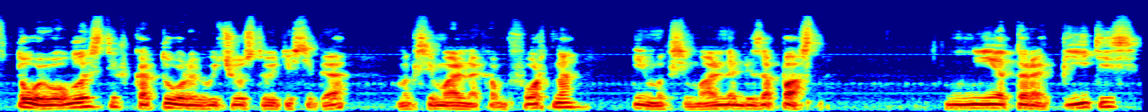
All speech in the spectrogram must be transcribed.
в той области, в которой вы чувствуете себя максимально комфортно и максимально безопасно. Не торопитесь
